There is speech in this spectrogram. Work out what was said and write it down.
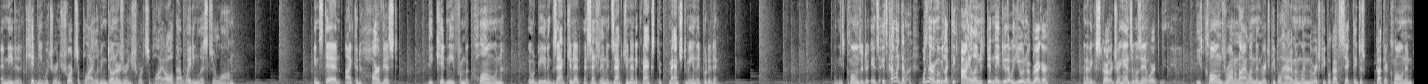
and needed a kidney, which are in short supply, living donors are in short supply, all of that, waiting lists are long. Instead, I could harvest the kidney from the clone. It would be an exact genetic, essentially an exact genetic match to, match to me, and they put it in and these clones are. It's it's kind of like that. Wasn't there a movie like The Island? Didn't they do that with Ewan McGregor? And I think Scarlett Johansson was in it, where these clones were on an island, and rich people had them. And when the rich people got sick, they just got their clone and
